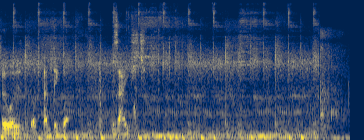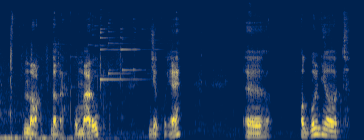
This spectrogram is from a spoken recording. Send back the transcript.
było już od tamtego zajść. No, dobra, umarł. Dziękuję. E, ogólnie od.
